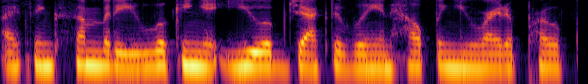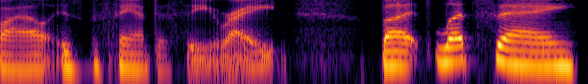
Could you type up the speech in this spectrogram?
I think somebody looking at you objectively and helping you write a profile is the fantasy, right? But let's say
